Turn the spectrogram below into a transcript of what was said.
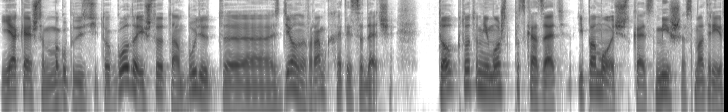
Я, конечно, могу подвести итог года и что там будет сделано в рамках этой задачи то кто-то мне может подсказать и помочь, сказать, Миша, смотри,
